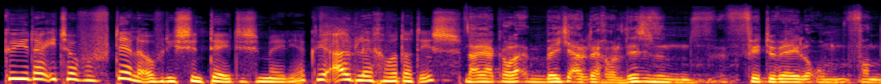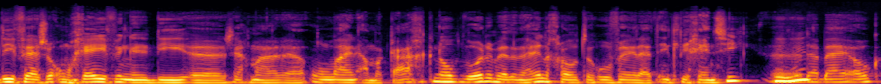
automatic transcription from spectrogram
kun je daar iets over vertellen, over die synthetische media? Kun je uitleggen wat dat is? Nou ja, ik kan een beetje uitleggen wat het is. Het is een virtuele om, van diverse omgevingen die eh, zeg maar eh, online aan elkaar geknoopt worden met een hele grote hoeveelheid intelligentie eh, Mhm. daarbij ook.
